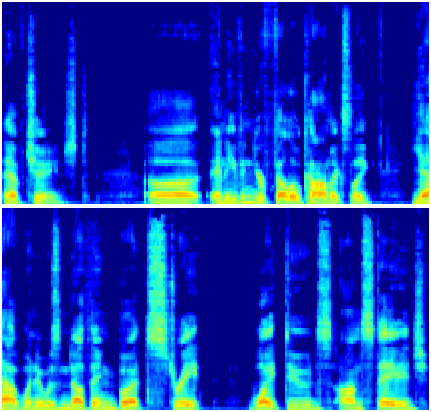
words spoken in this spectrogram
have changed. Uh, and even your fellow comics, like, yeah, when it was nothing but straight white dudes on stage,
